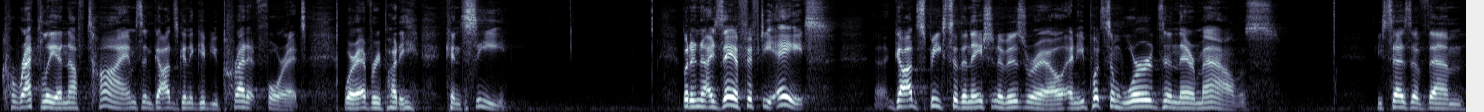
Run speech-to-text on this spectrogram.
correctly enough times, and God's going to give you credit for it where everybody can see. But in Isaiah 58, God speaks to the nation of Israel and he puts some words in their mouths. He says of them,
